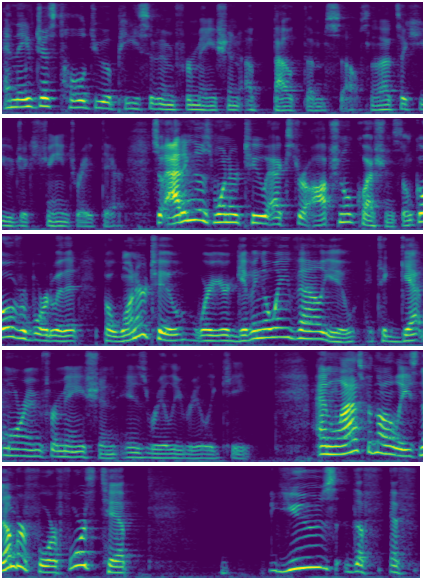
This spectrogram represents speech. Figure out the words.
and they've just told you a piece of information about themselves. Now, that's a huge exchange right there. So, adding those one or two extra optional questions, don't go overboard with it, but one or two where you're giving away value to get more information is really, really key. And last but not least, number four, fourth tip use the if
